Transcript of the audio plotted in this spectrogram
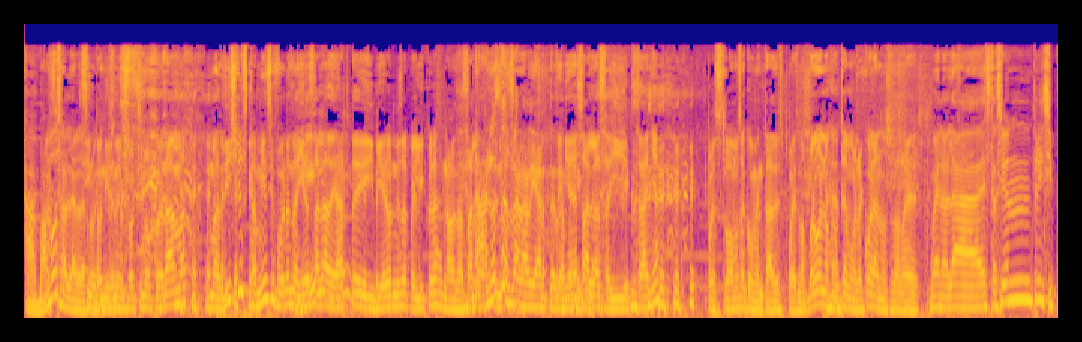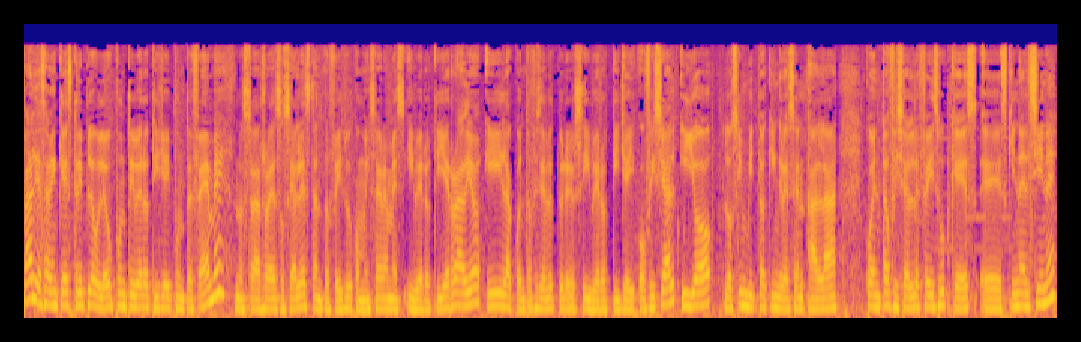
Ah, vamos a hablar de Robin Hood. el próximo programa. Malicious también, si fueron allá a. Sala de Arte y vieron esa película. No, la Sala No, de no Arte. está en Sala de Arte Tenía película. salas ahí extrañas. pues lo vamos a comentar después, ¿no? Pero bueno, contemos. Recuerdan nuestras redes. Bueno, la estación principal ya saben que es www.iberotj.fm. Nuestras redes sociales, tanto Facebook como Instagram, es IberoTJ Radio. Y la cuenta oficial de Twitter es Ibero TJ Oficial. Y yo los invito a que ingresen a la cuenta oficial de Facebook que es eh, Esquina del Cine,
